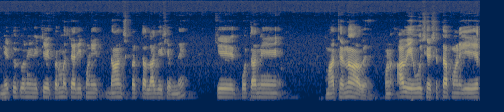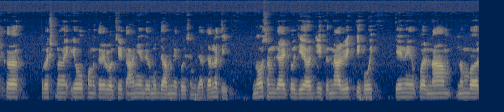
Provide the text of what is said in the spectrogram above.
નેતૃત્વની નીચે કર્મચારી પણ એક ડાન્સ કરતા લાગે છે એમને કે પોતાને માથે ન આવે. પણ આવે એવું છે છતાં પણ એ એક પ્રશ્ન એવો પણ કરેલો છે કે આની અંદર મુદ્દા અમને કોઈ સમજાતા નથી. ન સમજાય તો જે અરજી કરનાર વ્યક્તિ હોય, તેને ઉપર નામ, નંબર,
